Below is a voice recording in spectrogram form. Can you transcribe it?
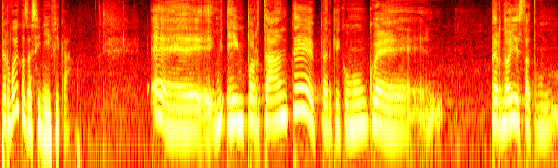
Per voi cosa significa? È, è importante perché comunque per noi è stato un,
